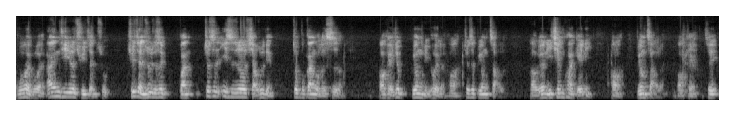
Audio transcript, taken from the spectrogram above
不会不会，INT 就取整数，取整数就是关，就是意思说小数点就不关我的事了。OK，就不用理会了哈，就是不用找了，啊，比如你一千块给你，哦，不用找了，OK，所以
